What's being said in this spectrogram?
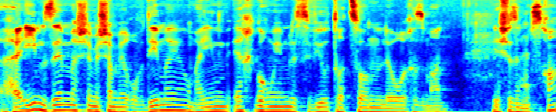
האם זה מה שמשמר עובדים היום? האם, איך גורמים לשביעות רצון לאורך זמן? יש איזה נוסחה?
